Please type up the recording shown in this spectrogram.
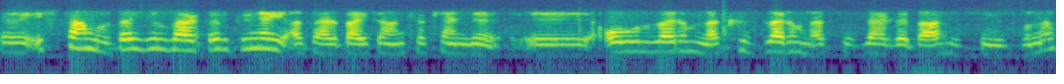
Ee, İstanbul'da yıllardır Güney Azerbaycan kökenli e, oğullarımla, kızlarımla sizler de dahilsiniz buna.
